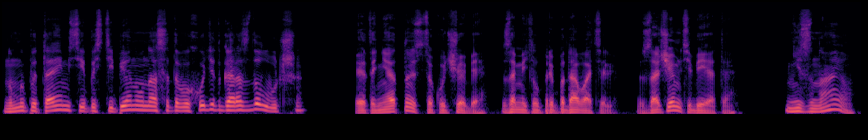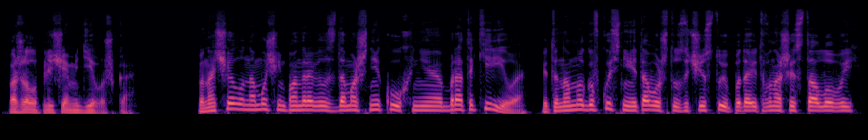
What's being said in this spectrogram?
«Но мы пытаемся, и постепенно у нас это выходит гораздо лучше». «Это не относится к учебе», — заметил преподаватель. «Зачем тебе это?» «Не знаю», — пожала плечами девушка. «Поначалу нам очень понравилась домашняя кухня брата Кирилла. Это намного вкуснее того, что зачастую подают в нашей столовой.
